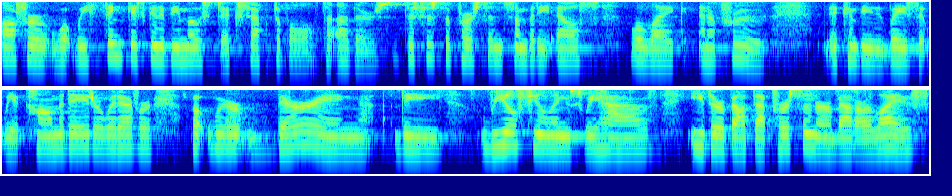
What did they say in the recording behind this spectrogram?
offer what we think is going to be most acceptable to others. This is the person somebody else will like and approve. It can be ways that we accommodate or whatever, but we're burying the real feelings we have either about that person or about our life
